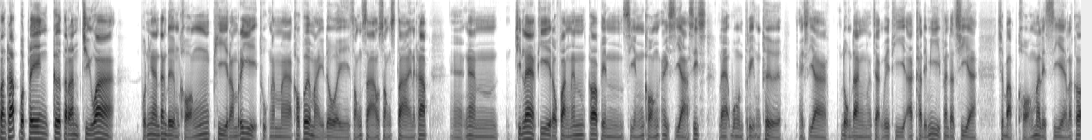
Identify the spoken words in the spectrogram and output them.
ผู้ฟังครับบทเพลงเกอร์ตรันจีว่า ผลงานดั้งเดิมของพีรัมรี่ถูกนำมา cover ใหม่โดยสองสาวสองสไตล์นะครับ งานชิ้นแรกที่เราฟังนั้นก็เป็นเสียงของไอซิยาซิสและวงดนตรีของเธอไอซิยาโด่งดังมาจากเวที Academy f a n t a s i a ฉบับของมาเลเซีย แล้วก็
